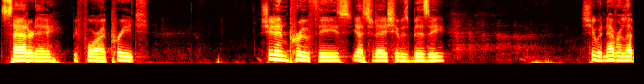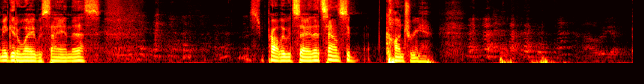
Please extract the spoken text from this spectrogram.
Saturday before I preach. She didn't proof these yesterday, she was busy. She would never let me get away with saying this. She probably would say, That sounds too country.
